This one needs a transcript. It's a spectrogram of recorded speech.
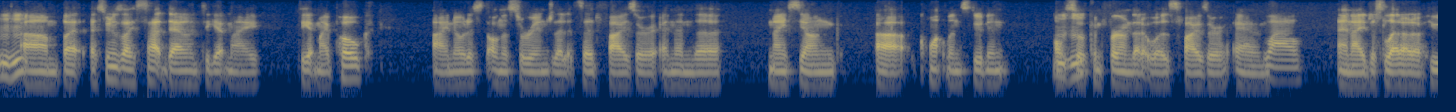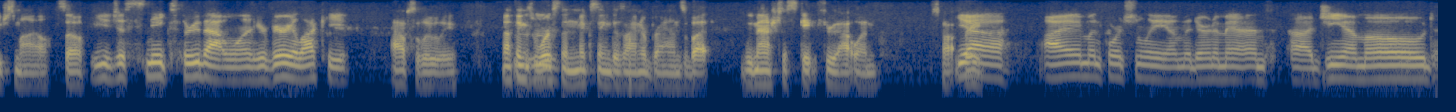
hmm Um, but as soon as I sat down to get my to get my poke, I noticed on the syringe that it said Pfizer, and then the nice young uh, Kwantlen student also confirmed that it was Pfizer, and Wow. and I just let out a huge smile. So You just sneaked through that one. You're very lucky. absolutely, nothing's Mhm. worse than mixing designer brands, but we managed to skate through that one. Free. Yeah, I'm unfortunately a Moderna man. Uh, GMO'd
